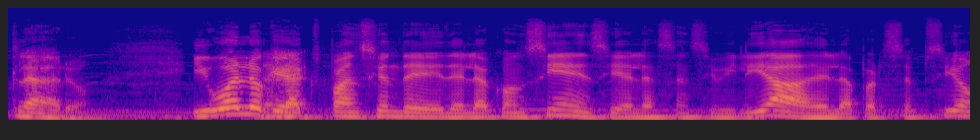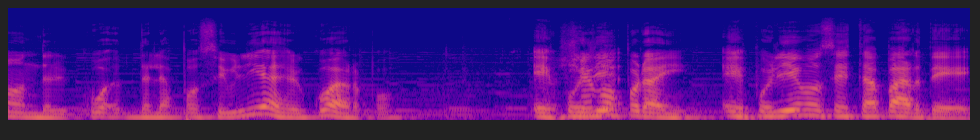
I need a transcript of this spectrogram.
Claro. Igual lo de que. la expansión de, de la conciencia, de la sensibilidad, de la percepción, del, de las posibilidades del cuerpo. Llevo por ahí. Expoliemos esta parte.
